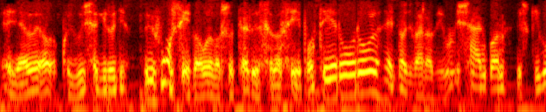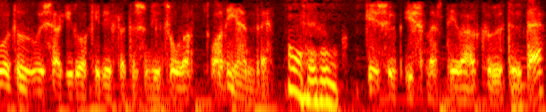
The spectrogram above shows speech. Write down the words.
egy akkor újságíró, hogy ő 20 éve olvasott először a szép otéróról egy nagyváradi újságban, és ki volt az újságíró, aki részletesen írt róla? Adi Endre. Uh-huh. Később ismertével költő, de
